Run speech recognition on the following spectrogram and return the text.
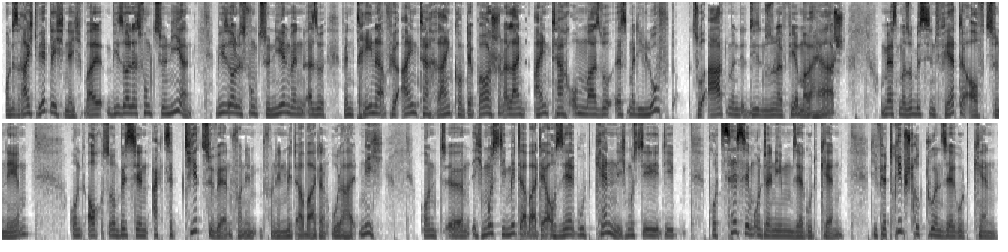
Und es reicht wirklich nicht, weil wie soll es funktionieren? Wie soll es funktionieren, wenn also wenn Trainer für einen Tag reinkommt, der braucht schon allein einen Tag, um mal so erstmal die Luft zu atmen, die in so einer Firma herrscht, um erstmal so ein bisschen Fährte aufzunehmen und auch so ein bisschen akzeptiert zu werden von den, von den Mitarbeitern oder halt nicht. Und äh, ich muss die Mitarbeiter auch sehr gut kennen. Ich muss die, die Prozesse im Unternehmen sehr gut kennen, die Vertriebsstrukturen sehr gut kennen.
